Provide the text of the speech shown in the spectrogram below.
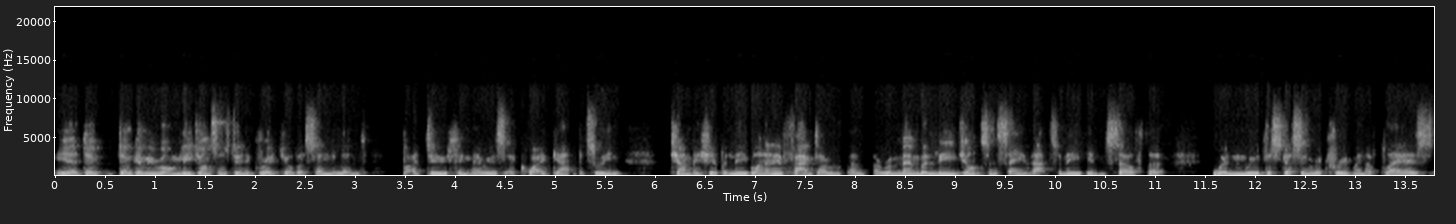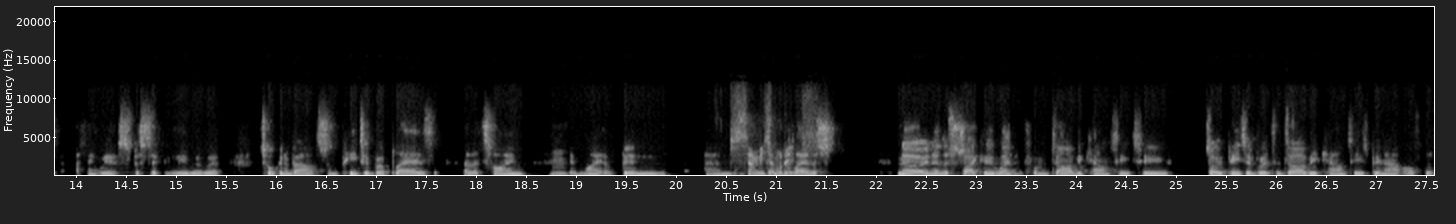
Yeah, don't don't get me wrong. Lee Johnson's doing a great job at Sunderland, but I do think there is a, quite a gap between Championship and League One. And in fact, I, I remember Lee Johnson saying that to me himself that when we were discussing recruitment of players, I think we specifically we were talking about some Peterborough players at the time Mm. It might have been um? Player, the, no, no, the striker who went from Derby County to sorry Peterborough to Derby County has been out of the,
